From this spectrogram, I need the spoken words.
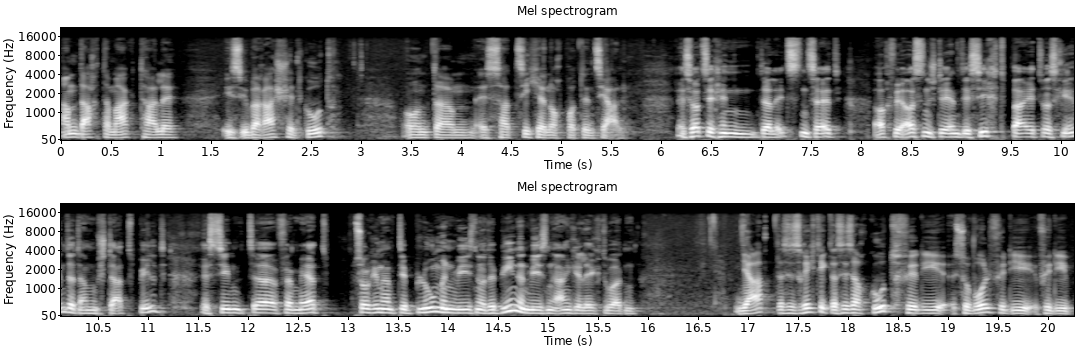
am Dach der Markthalle ist überraschend gut und ähm, es hat sicher noch Potenzial. Es hat sich in der letzten Zeit auch für Außenstehende sichtbar etwas geändert am Stadtbild. Es sind äh, vermehrt sogenannte Blumenwiesen oder Bienenwiesen angelegt worden. Ja, das ist richtig. Das ist auch gut für die, sowohl für die, für die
